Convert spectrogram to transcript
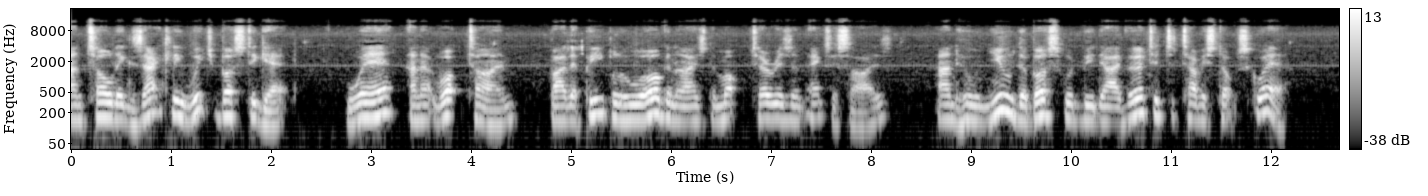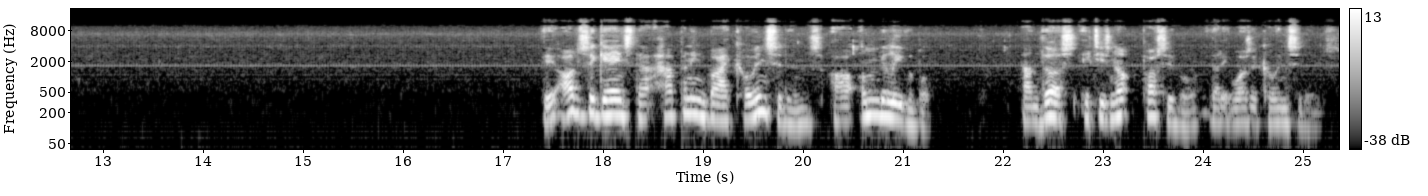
and told exactly which bus to get, where and at what time by the people who organised the mock terrorism exercise and who knew the bus would be diverted to Tavistock Square. The odds against that happening by coincidence are unbelievable, and thus it is not possible that it was a coincidence.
